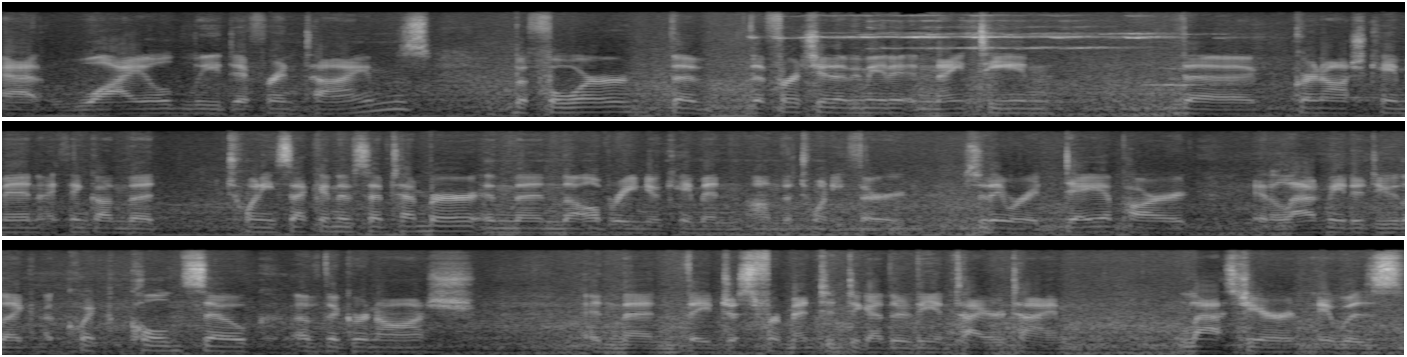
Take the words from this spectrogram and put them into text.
at wildly different times. Before the the first year that we made it in 19, the Grenache came in, I think, on the 22nd of September, and then the Albarino came in on the 23rd. So they were a day apart. It allowed me to do like a quick cold soak of the Grenache, and then they just fermented together the entire time. Last year, it was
